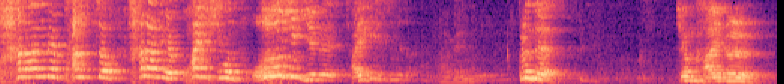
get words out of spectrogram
하나님의 관점, 하나님의 관심은 오직 예배자에게 있습니다. 그런데 지금 가인을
